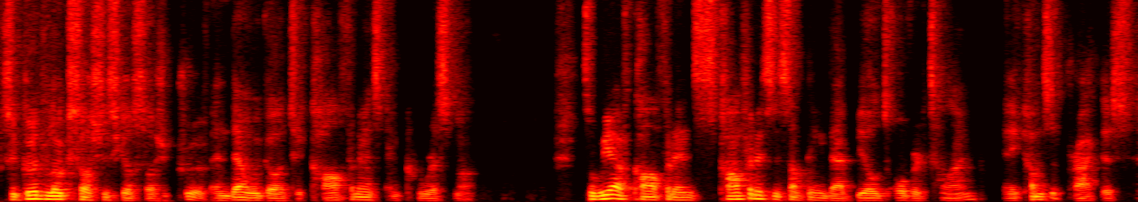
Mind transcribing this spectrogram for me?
So good look social skills social proof. And then we go into confidence and charisma So we have confidence. Confidence is something that builds over time and it comes with practice.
